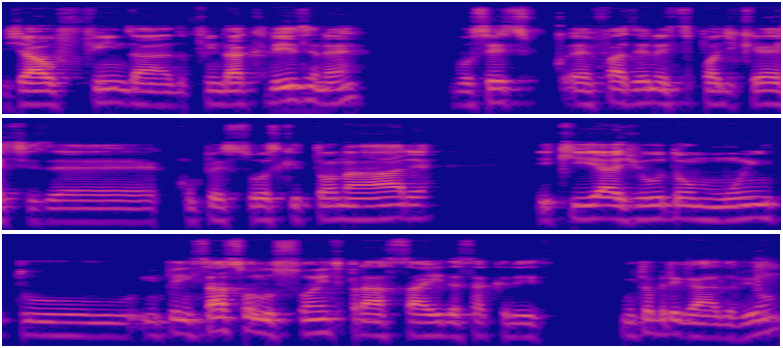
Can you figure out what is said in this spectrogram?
já o fim da, do fim da crise, né? Vocês é, fazendo esses podcasts é, com pessoas que estão na área e que ajudam muito em pensar soluções para sair dessa crise. Muito obrigado, viu?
